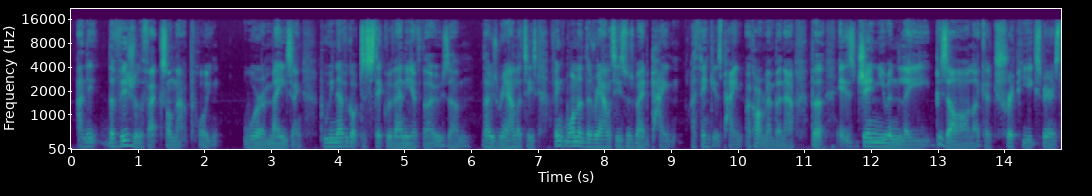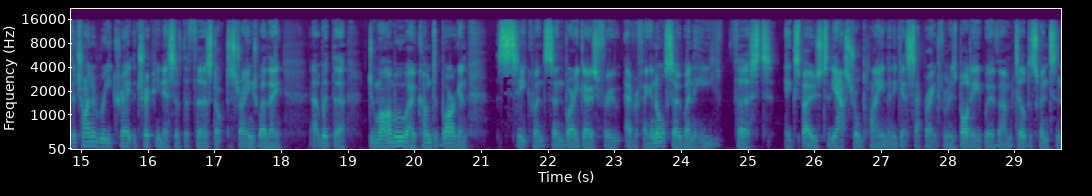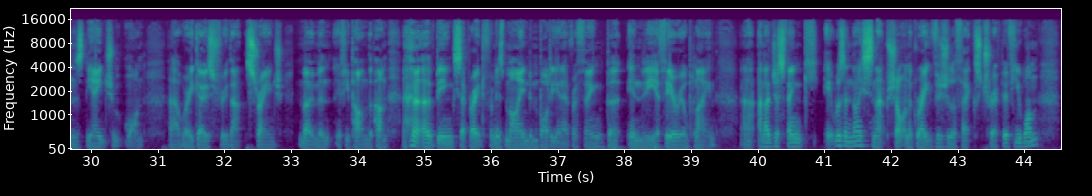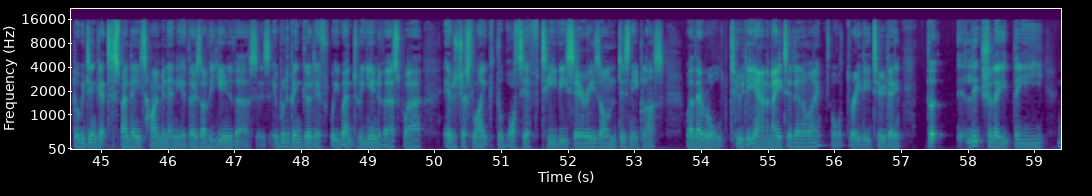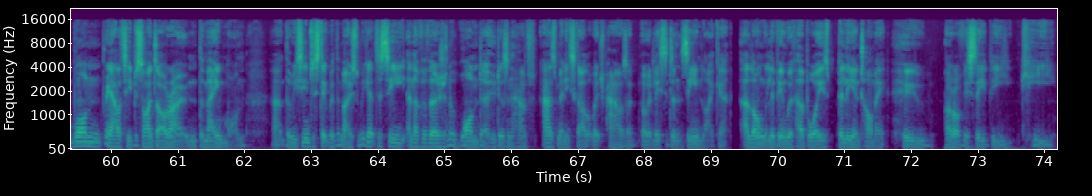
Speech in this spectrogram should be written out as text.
and it, the visual effects on that point were amazing, but we never got to stick with any of those um, those realities. I think one of the realities was made of paint. I think it's paint. I can't remember now, but it's genuinely bizarre, like a trippy experience. They're trying to recreate the trippiness of the first Doctor Strange, where they, uh, with the Dormammu, I've come to bargain sequence, and where he goes through everything, and also when he first exposed to the astral plane and he gets separated from his body with um, Tilda Swinton's The Ancient One, uh, where he goes through that strange moment, if you pardon the pun, of being separated from his mind and body and everything, but in the ethereal plane. Uh, and I just think it was a nice snapshot and a great visual effects trip if you want, but we didn't get to spend any time in any of those other universes. It would have been good if we went to a universe where it was just like the What If TV series on Disney Plus, where they're all 2D animated in a way, or 3D 2D. But literally, the one reality besides our own, the main one, uh, that we seem to stick with the most. And we get to see another version of Wanda who doesn't have as many Scarlet Witch powers, or at least it doesn't seem like it, along living with her boys, Billy and Tommy, who are obviously the key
